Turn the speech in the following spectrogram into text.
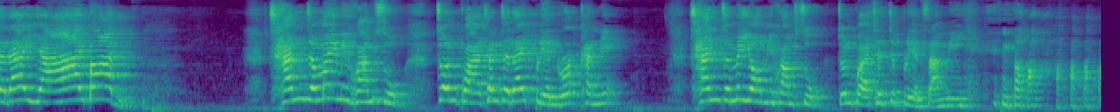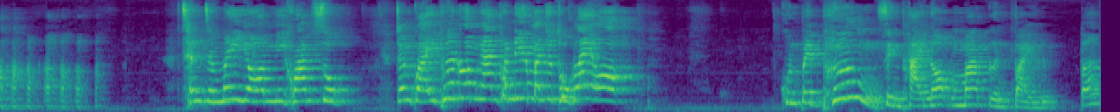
จะได้ย้ายบ้าน ฉันจะไม่มีความสุข จนกว่าฉันจะได้เปลี่ยนรถคันนี้ ฉันจะไม่ยอมมีความสุข จนกว่าฉันจะเปลี่ยนสามี ฉันจะไม่ยอมมีความสุข จนกว่าไอ้เพื่อนร่วมงานคนนี้มันจะถูกไล่ออก คุณไปพึ่งสิ่งภายนอกมากเกินไปหรือเปล่า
